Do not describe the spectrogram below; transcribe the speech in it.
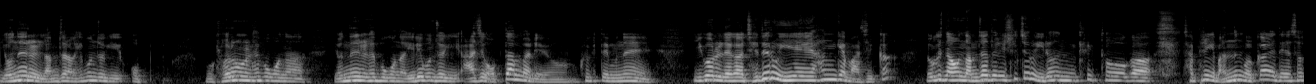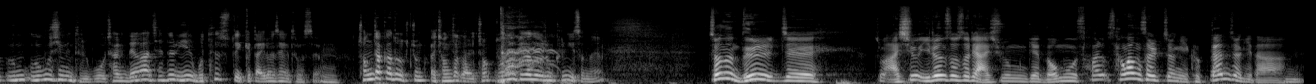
연애를 남자랑 해본 적이 없, 뭐 결혼을 해보거나 연애를 해보거나 이래본 적이 아직 없단 말이에요. 그렇기 때문에 이거를 내가 제대로 이해한 게 맞을까? 여기서 나온 남자들이 실제로 이런 캐릭터가 잡히는 게 맞는 걸까에 대해서 음, 의구심이 들고 잘 내가 제대로 이해 못했을 수도 있겠다 이런 생각이 들었어요. 음. 정 작가도 좀 아니, 정 작가 정, 정 기자도 좀 그런 게 있었나요? 저는 늘 이제 좀 아쉬운 이런 소설이 아쉬운 게 너무 서- 상황 설정이 극단적이다. 음,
